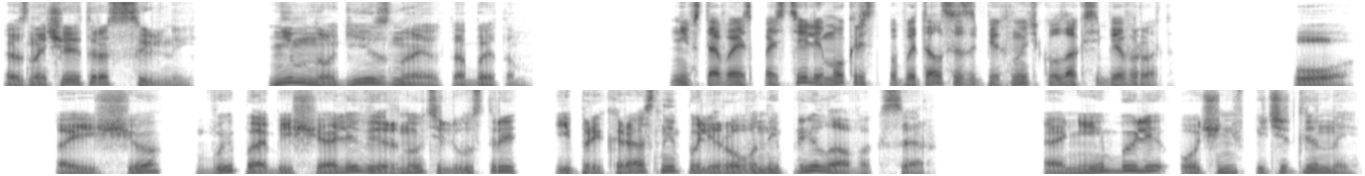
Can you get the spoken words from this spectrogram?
означает рассыльный. Немногие знают об этом. Не вставая с постели, Мокрест попытался запихнуть кулак себе в рот. О, а еще вы пообещали вернуть люстры и прекрасный полированный прилавок, сэр. Они были очень впечатлены.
